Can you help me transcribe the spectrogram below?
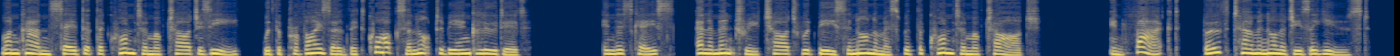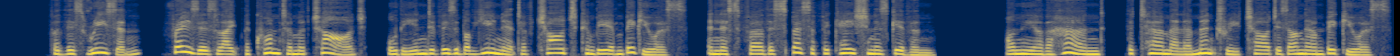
one can say that the quantum of charge is E, with the proviso that quarks are not to be included. In this case, elementary charge would be synonymous with the quantum of charge. In fact, both terminologies are used. For this reason, phrases like the quantum of charge, or the indivisible unit of charge can be ambiguous, unless further specification is given. On the other hand, the term elementary charge is unambiguous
